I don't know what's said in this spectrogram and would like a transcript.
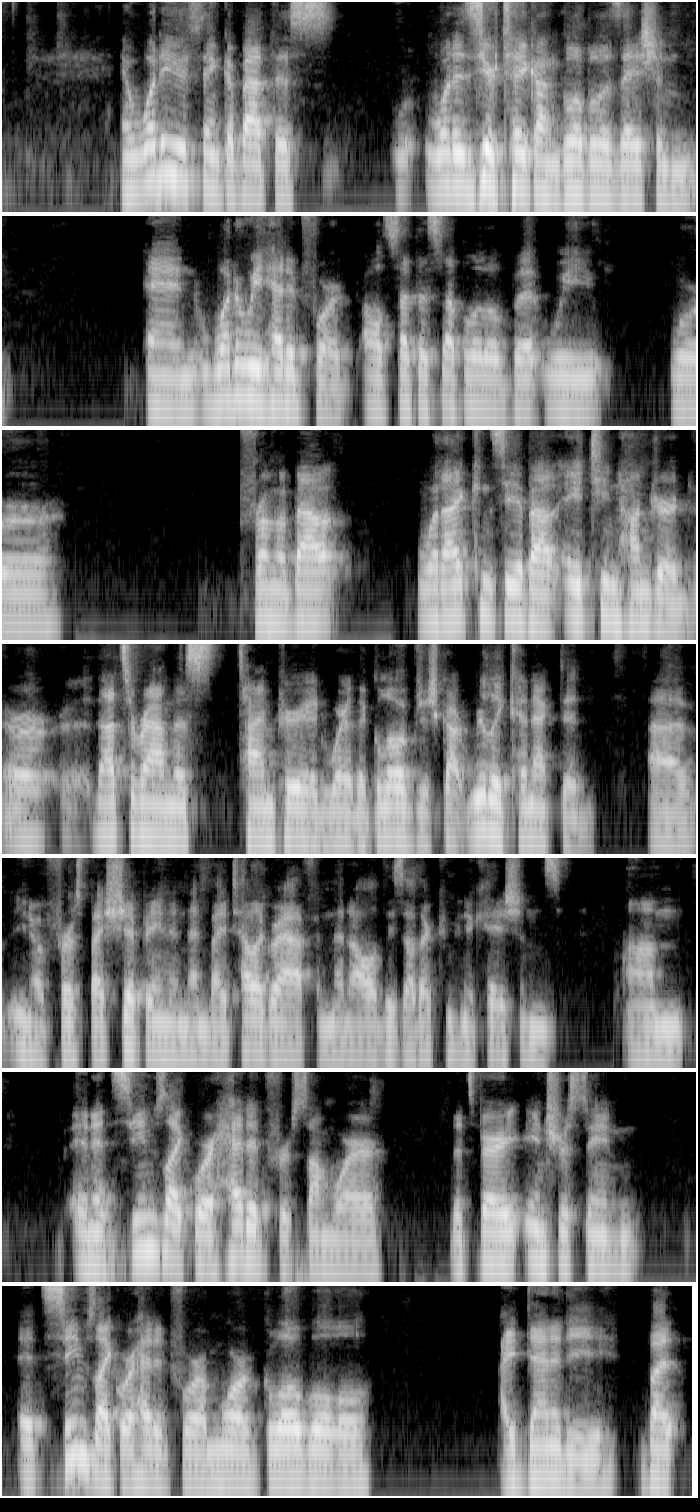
And what do you think about this? What is your take on globalization and what are we headed for? I'll set this up a little bit. We were from about what I can see about 1800, or that's around this time period where the globe just got really connected. Uh, you know, first by shipping and then by telegraph and then all of these other communications. Um, and it seems like we're headed for somewhere that's very interesting. It seems like we're headed for a more global identity, but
